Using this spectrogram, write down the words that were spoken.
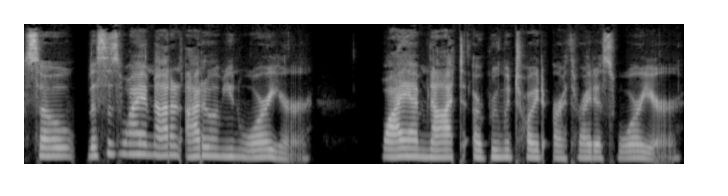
So, this is why I'm not an autoimmune warrior, why I'm not a rheumatoid arthritis warrior.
